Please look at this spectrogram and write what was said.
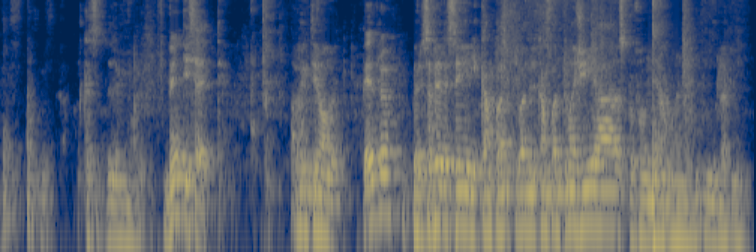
Il cassetto delle memorie. 27. 29. Per Per sapere se il campo, attivando il campo antimagia sprofondiamo nel nulla più.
